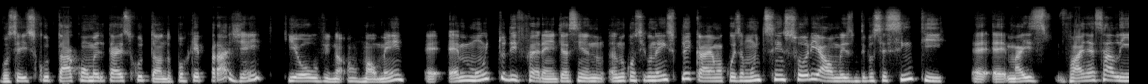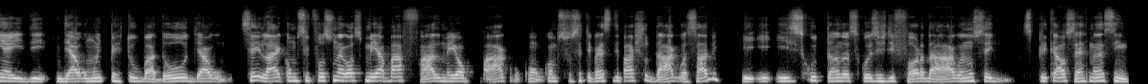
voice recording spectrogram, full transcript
você escutar como ele está escutando, porque pra gente que ouve normalmente, é, é muito diferente, assim, eu não consigo nem explicar, é uma coisa muito sensorial mesmo, de você sentir é, é, mas vai nessa linha aí de, de algo muito perturbador, de algo, sei lá, é como se fosse um negócio meio abafado, meio opaco, como, como se você estivesse debaixo d'água, sabe? E, e, e, escutando as coisas de fora da água. Eu não sei explicar o certo, mas assim,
